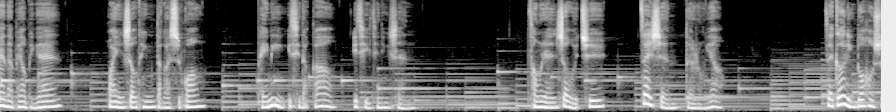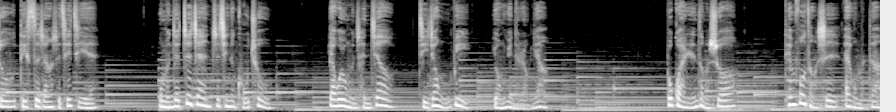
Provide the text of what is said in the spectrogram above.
爱的朋友，平安，欢迎收听祷告时光，陪你一起祷告，一起亲近神。从人受委屈，在神得荣耀。在哥林多后书第四章十七节，我们这至战至轻的苦楚，要为我们成就极重无比、永远的荣耀。不管人怎么说，天父总是爱我们的，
